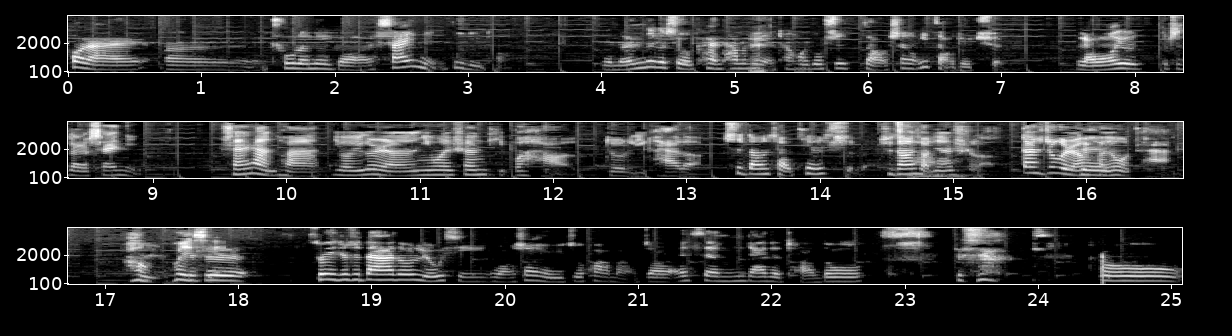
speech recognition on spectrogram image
后来嗯出了那个 Shining 弟弟团，我们那个时候看他们的演唱会都是早上一早就去了。老王又不知道 Shining，闪闪团有一个人因为身体不好就离开了，去当小天使了，去当小天使了，但是这个人很有才，很会写。就是所以就是大家都流行，网上有一句话嘛，叫 S M 家的团都就是都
